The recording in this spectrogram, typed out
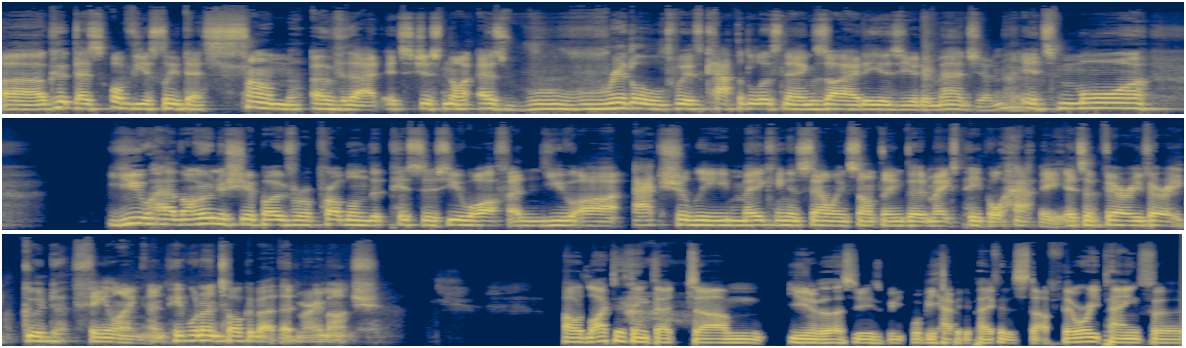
uh, there's obviously there's some of that. It's just not as riddled with capitalist anxiety as you'd imagine. It's more you have ownership over a problem that pisses you off and you are actually making and selling something that makes people happy. It's a very, very good feeling. And people don't talk about that very much. I would like to think that um, universities will be happy to pay for this stuff. They're already paying for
